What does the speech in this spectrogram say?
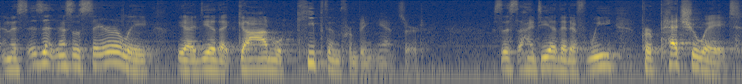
And this isn't necessarily the idea that God will keep them from being answered. It's this idea that if we perpetuate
